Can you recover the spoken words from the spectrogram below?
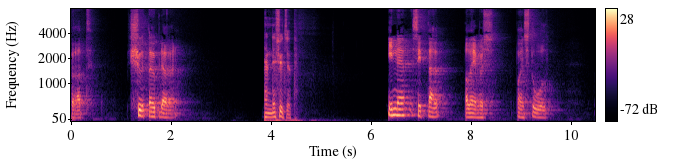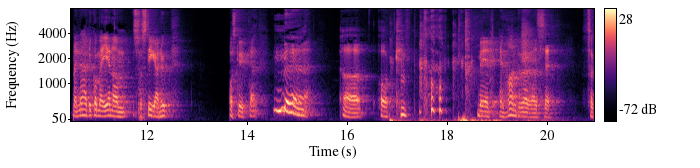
för att skjuta upp dörren. Men den skjuts upp. Inne sitter Palemus på en stol. Men när du kommer igenom så stiger han upp och skriker Mö! Uh, och med en handrörelse så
